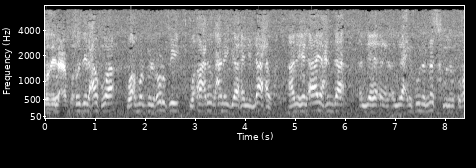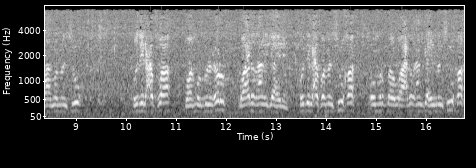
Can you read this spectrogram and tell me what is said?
خذ العفو. خذ العفو وأمر بالعرف وأعرض عن الجاهلين لاحظ هذه الآية عند اللي يعرفون النسخ من القرآن والمنسوخ. خذ العفو وأمر بالعرف وأعرض عن الجاهلين، خذ العفو منسوخة وأمر وأعرض عن الجاهل منسوخه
